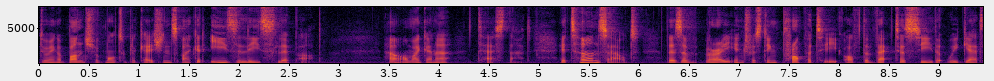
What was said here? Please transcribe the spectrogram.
doing a bunch of multiplications. I could easily slip up. How am I going to test that? It turns out there's a very interesting property of the vector c that we get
